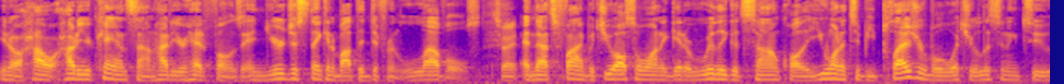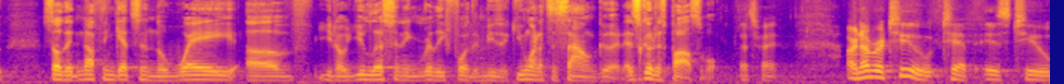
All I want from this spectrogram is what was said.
you know, how, how do your cans sound? How do your headphones? And you're just thinking about the different levels. That's right. And that's fine, but you also want to get a really good sound quality. You want it to be pleasurable, what you're listening to, so that nothing gets in the way of, you know, you listening really for the music. You want it to sound good, as good as possible. That's right. Our number two tip is to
